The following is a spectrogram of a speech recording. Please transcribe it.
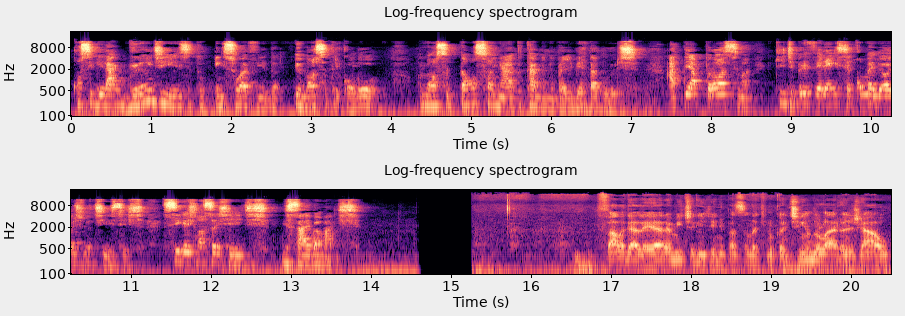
conseguirá grande êxito em sua vida e o nosso tricolor, o nosso tão sonhado caminho para Libertadores. Até a próxima, que de preferência com melhores notícias. Siga as nossas redes e saiba mais. Fala galera, Mítia Guidini passando aqui no cantinho do Laranjal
